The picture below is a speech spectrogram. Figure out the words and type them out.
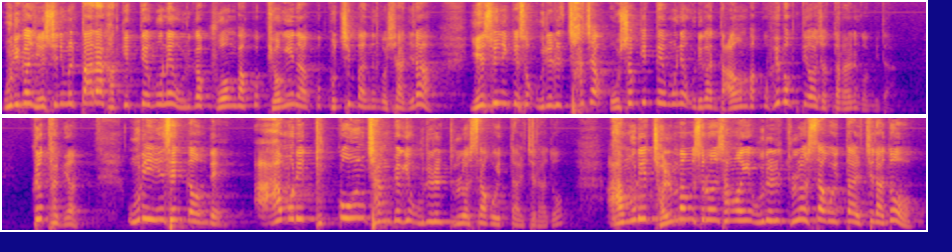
우리가 예수님을 따라갔기 때문에 우리가 구원받고 병이 낫고 고침받는 것이 아니라 예수님께서 우리를 찾아오셨기 때문에 우리가 나음받고 회복되어졌다라는 겁니다. 그렇다면 우리 인생 가운데 아무리 두꺼운 장벽이 우리를 둘러싸고 있다 할지라도 아무리 절망스러운 상황이 우리를 둘러싸고 있다 할지라도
